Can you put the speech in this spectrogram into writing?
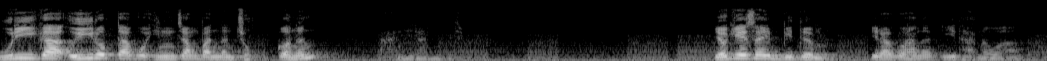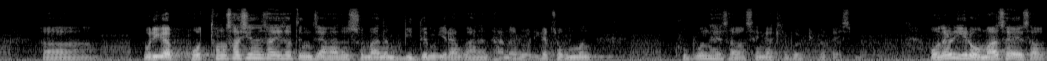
우리가 의롭다고 인정받는 조건은 아니라는 것입니다. 여기에서의 믿음이라고 하는 이 단어와 어, 우리가 보통 서신서에서 등장하는 수많은 믿음이라고 하는 단어를 우리가 조금은 구분해서 생각해 볼 필요가 있습니다. 오늘 이 로마서에서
